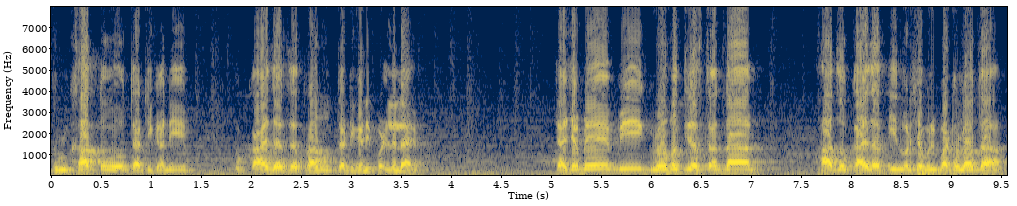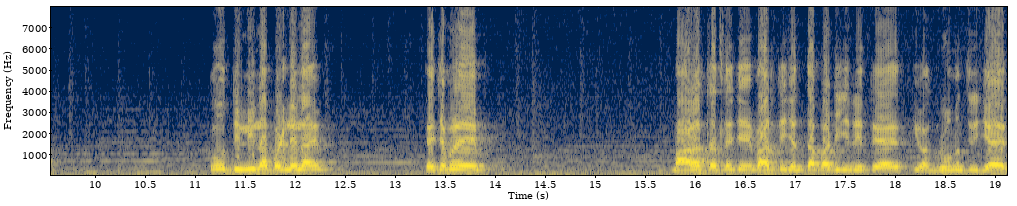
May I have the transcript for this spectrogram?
धुळखात तो त्या ठिकाणी तो कायद्याचं प्रारूप त्या ठिकाणी पडलेला आहे. त्याच्यामुळे मी गृहमंत्री असताना हा जो कायदा तीन वर्षापूर्वी पाठवला होता तो दिल्लीला पडलेला आहे. त्याच्यामुळे महाराष्ट्रातले जे भारतीय जनता पार्टीचे नेते आहेत किंवा गृहमंत्री जे आहेत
